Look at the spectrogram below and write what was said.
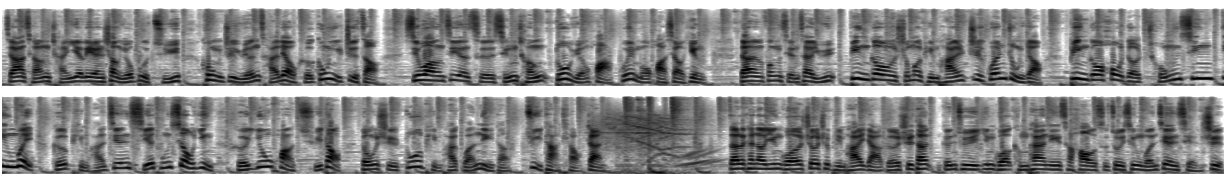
加强产业链上游布局，控制原材料和工艺制造，希望借此形成多元化、规模化效应。但风险在于，并购什么品牌至关重要，并购后的重新定位和品牌间协同效应和优化渠道，都是多品牌管理的巨大挑战。再来看到英国奢侈品牌雅阁诗丹，根据英国 Companies House 最新文件显示，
